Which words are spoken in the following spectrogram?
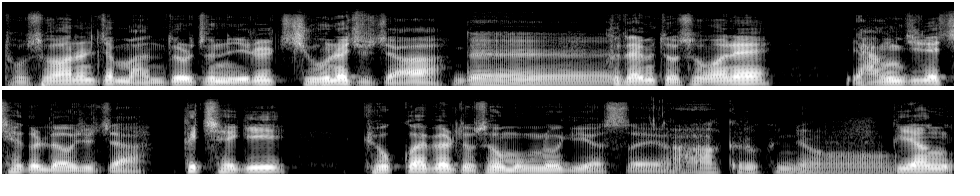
도서관을 좀 만들어주는 일을 지원해 주자. 네. 그다음에 도서관에 양진의 책을 넣어주자. 그 책이 교과별 도서 목록이었어요. 아, 그렇군요. 그냥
